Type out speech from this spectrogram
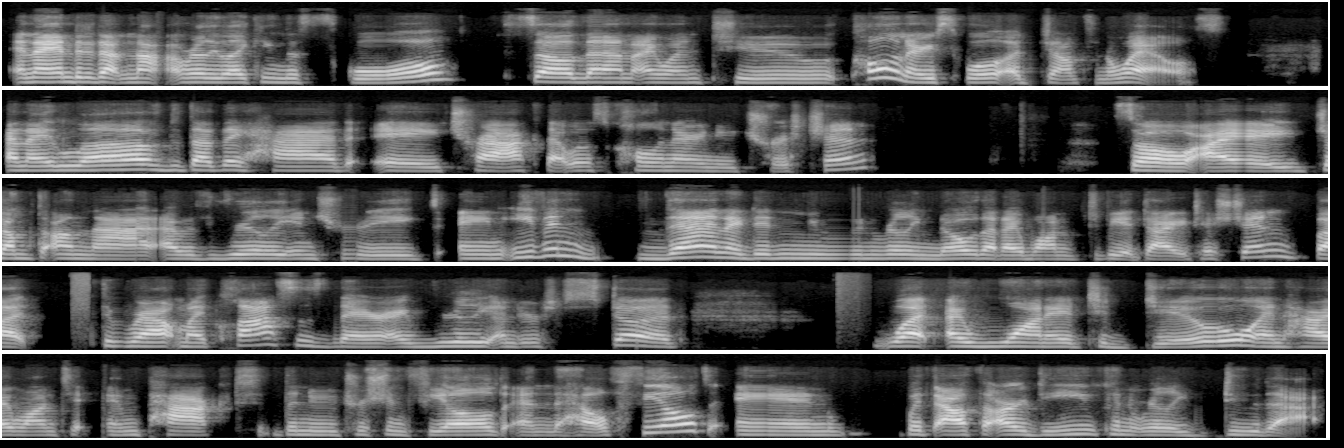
And I ended up not really liking the school. So then I went to culinary school at Johnson Wales. And I loved that they had a track that was culinary nutrition. So I jumped on that. I was really intrigued. And even then, I didn't even really know that I wanted to be a dietitian. But throughout my classes there, I really understood what I wanted to do and how I wanted to impact the nutrition field and the health field. And without the RD, you couldn't really do that.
